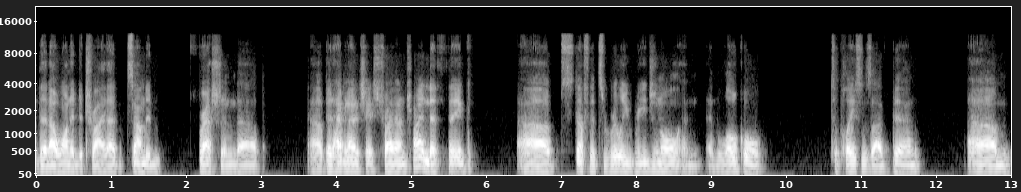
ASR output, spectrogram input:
that I wanted to try. That sounded fresh and uh, uh, but haven't had a chance to try that. I'm trying to think uh, stuff that's really regional and and local to places I've been. Um,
